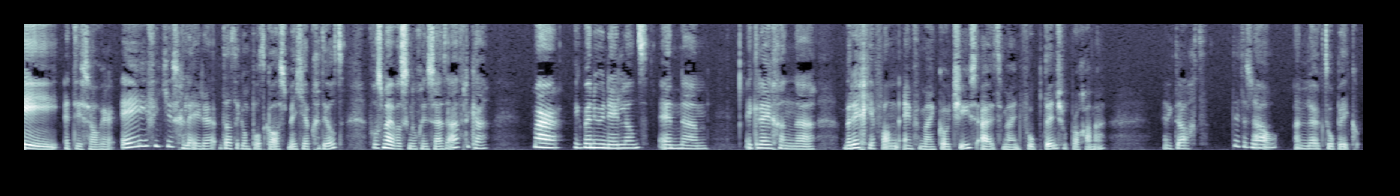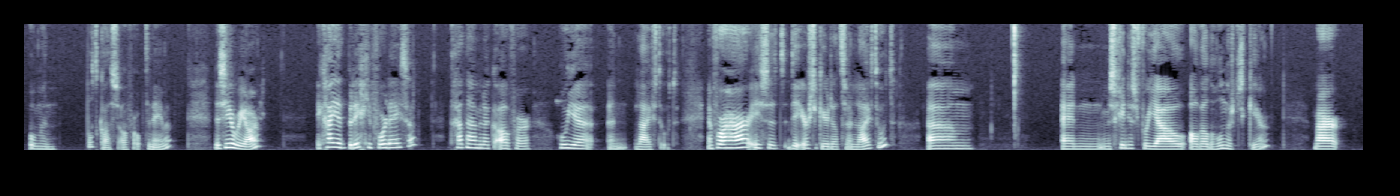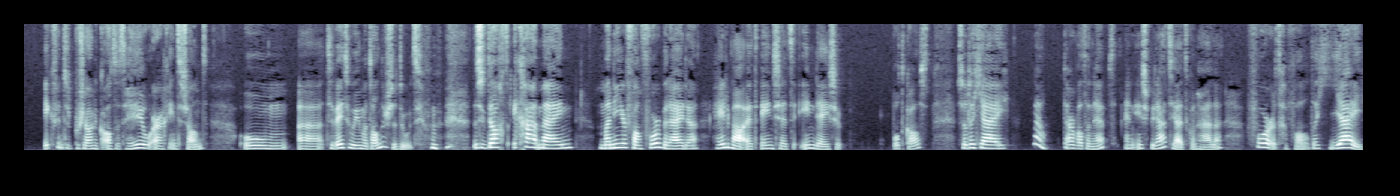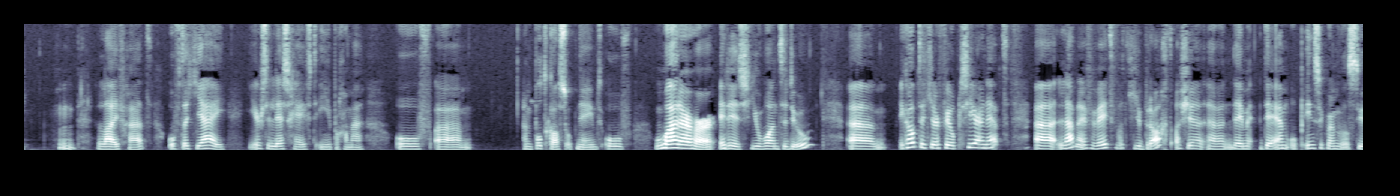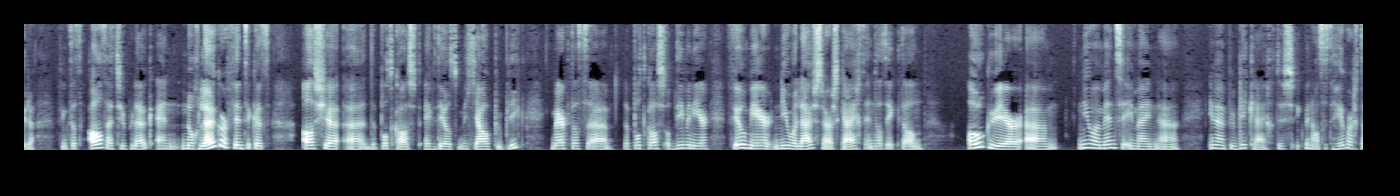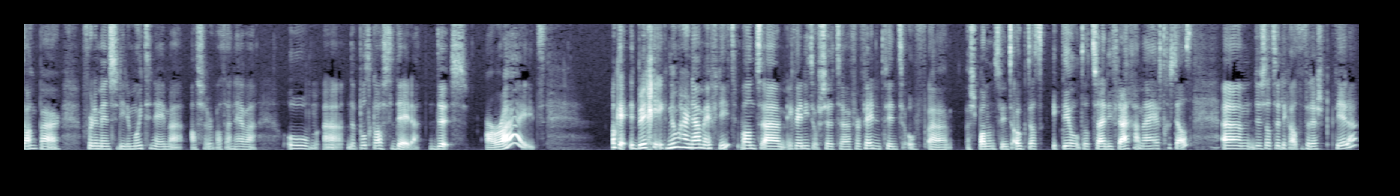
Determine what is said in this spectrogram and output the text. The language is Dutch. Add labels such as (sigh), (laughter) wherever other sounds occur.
Hey, het is alweer eventjes geleden dat ik een podcast met je heb gedeeld. Volgens mij was ik nog in Zuid-Afrika. Maar ik ben nu in Nederland en ehm, ik kreeg een uh, berichtje van een van mijn coaches uit mijn Full Potential programma. En ik dacht, dit is nou een leuk topic om een podcast over op te nemen. Dus here we are. Ik ga je het berichtje voorlezen. Het gaat namelijk over hoe je een live doet. En voor haar is het de eerste keer dat ze een live doet. Um, en misschien is het voor jou al wel de honderdste keer. Maar ik vind het persoonlijk altijd heel erg interessant om uh, te weten hoe iemand anders het doet. (laughs) dus ik dacht, ik ga mijn manier van voorbereiden helemaal uiteenzetten in deze podcast. Zodat jij nou, daar wat aan hebt en inspiratie uit kan halen voor het geval dat jij (laughs) live gaat. Of dat jij je eerste les geeft in je programma. Of um, een podcast opneemt of whatever it is you want to do. Um, ik hoop dat je er veel plezier aan hebt. Uh, laat me even weten wat je bracht. Als je een uh, DM op Instagram wil sturen, vind ik dat altijd superleuk. En nog leuker vind ik het als je uh, de podcast even deelt met jouw publiek. Ik merk dat de podcast op die manier veel meer nieuwe luisteraars krijgt. En dat ik dan ook weer um, nieuwe mensen in mijn in mijn publiek krijg. Dus ik ben altijd heel erg dankbaar voor de mensen die de moeite nemen, als ze er wat aan hebben, om uh, de podcast te delen. Dus, alright. Oké, het berichtje, ik noem haar naam even niet, want uh, ik weet niet of ze het uh, vervelend vindt of spannend vindt ook dat ik deel dat zij die vraag aan mij heeft gesteld. Um, dus dat wil ik altijd respecteren.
